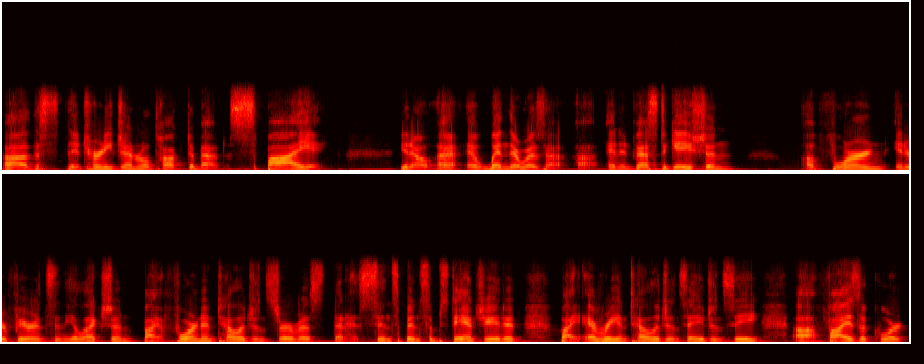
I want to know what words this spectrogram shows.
Uh, the, the, attorney general talked about spying. You know, uh, uh when there was a, uh, an investigation of foreign interference in the election by a foreign intelligence service that has since been substantiated by every intelligence agency, uh, FISA court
